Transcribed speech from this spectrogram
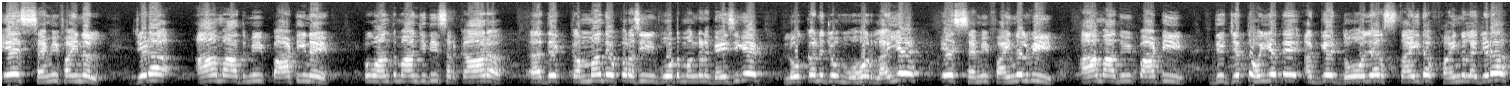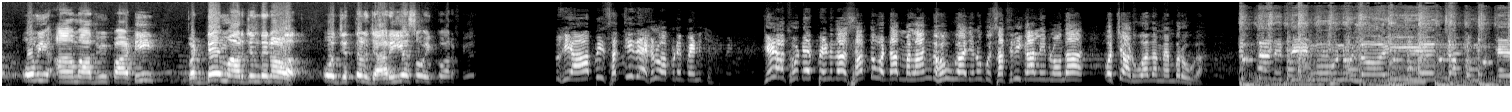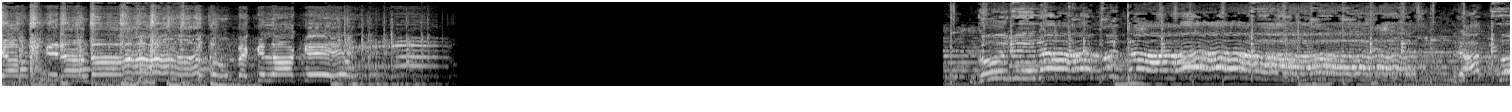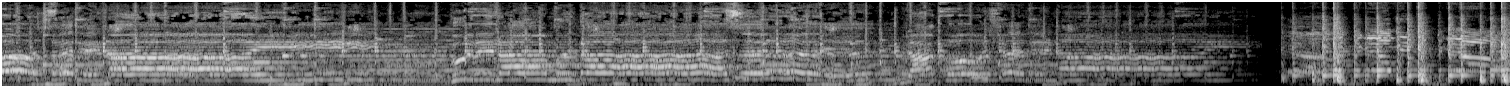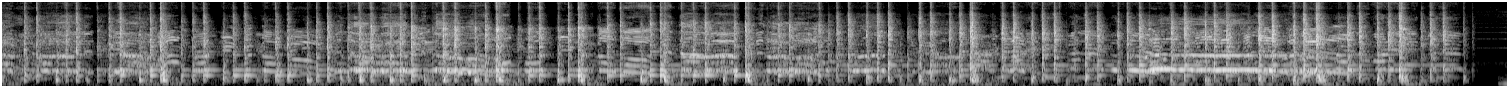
ਇਹ ਸੈਮੀਫਾਈਨਲ ਜਿਹੜਾ ਆਮ ਆਦਮੀ ਪਾਰਟੀ ਨੇ ਭਗਵੰਤ ਮਾਨ ਜੀ ਦੀ ਸਰਕਾਰ ਅ, ਦੇ ਕੰਮਾਂ ਦੇ ਉੱਪਰ ਅਸੀਂ ਵੋਟ ਮੰਗਣ ਗਏ ਸੀਗੇ। ਲੋਕਾਂ ਨੇ ਜੋ ਮੋਹਰ ਲਾਈ ਹੈ ਇਹ ਸੈਮੀਫਾਈਨਲ ਵੀ ਆਮ ਆਦਮੀ ਪਾਰਟੀ ਦੀ ਜਿੱਤ ਹੋਈ ਹੈ ਤੇ ਅੱਗੇ 2027 ਦਾ ਫਾਈਨਲ ਹੈ ਜਿਹੜਾ ਉਹ ਵੀ ਆਮ ਆਦਮੀ ਪਾਰਟੀ ਵੱਡੇ ਮਾਰਜਨ ਦੇ ਨਾਲ ਉਹ ਜਿੱਤਣ ਜਾ ਰਹੀ ਹੈ। ਸੋ ਇੱਕ ਵਾਰ ਫਿਰ ਤੁਸੀਂ ਆਪ ਵੀ ਸੱਚੀ ਦੇਖ ਲਓ ਆਪਣੇ ਪਿੰਡ 'ਚ। ਜਿਹੜਾ ਤੁਹਾਡੇ ਪਿੰਡ ਦਾ ਸਭ ਤੋਂ ਵੱਡਾ ਮਲੰਗ ਹੋਊਗਾ ਜਿਹਨੂੰ ਕੋਈ ਸਤਰੀ ਗੱਲ ਨਹੀਂ ਬੁਲਾਉਂਦਾ ਉਹ ਝਾੜੂਆ ਦਾ ਮੈਂਬਰ ਹੋਊਗਾ। ਚੱਪ ਫਿਕਰਾਂ ਦਾ ਦੋ ਪੈਗ ਲਾ ਕੇ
